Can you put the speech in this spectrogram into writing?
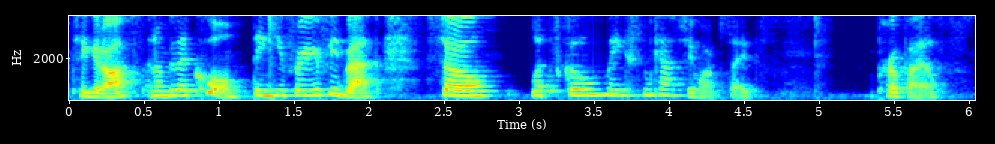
take it off. And I'll be like, cool, thank you for your feedback. So let's go make some casting websites, profiles.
